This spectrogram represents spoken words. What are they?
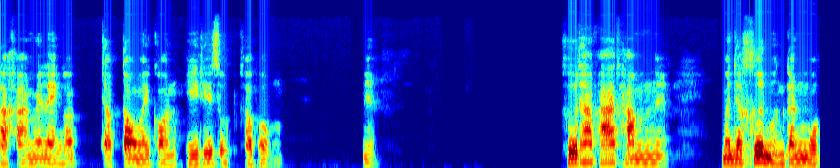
ราคาไม่แรงก็จับต้องไว้ก่อนดีที่สุดครับผม เนี่ย คือถ้าพระทำเนี่ย มันจะขึ้นเหมือนกันหมด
